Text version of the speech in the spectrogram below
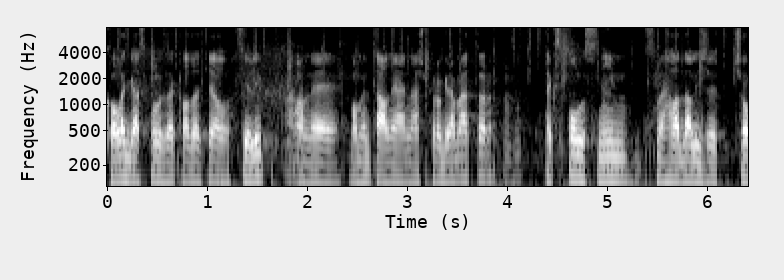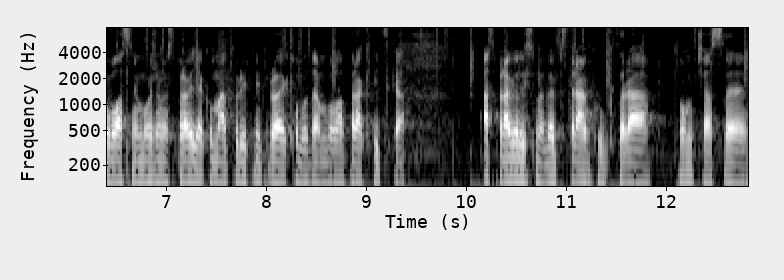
kolega, spoluzakladateľ Filip, on je momentálne aj náš programátor, Mhm. tak spolu s ním sme hľadali, že čo vlastne môžeme spraviť ako maturitný projekt, lebo tam bola praktická. A spravili sme web stránku, ktorá v tom čase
